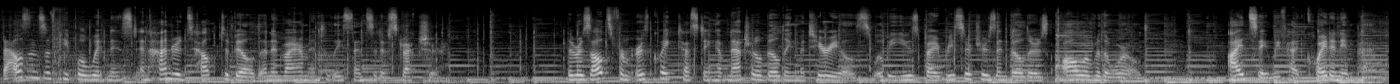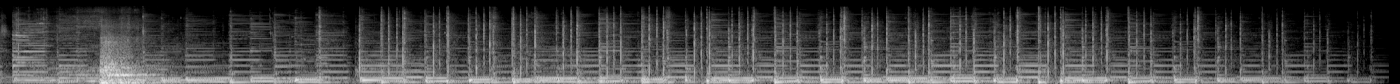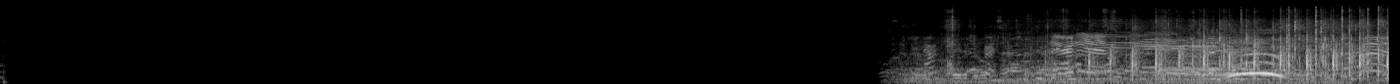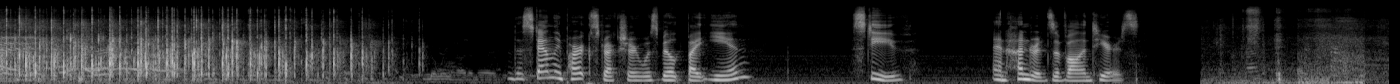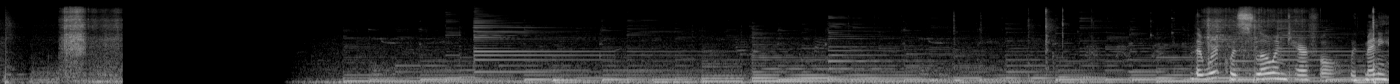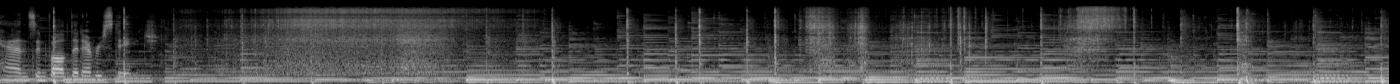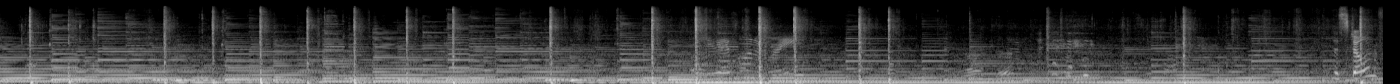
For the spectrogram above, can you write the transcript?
Thousands of people witnessed and hundreds helped to build an environmentally sensitive structure. The results from earthquake testing of natural building materials will be used by researchers and builders all over the world. I'd say we've had quite an impact. There it is. The Stanley Park structure was built by Ian, Steve, and hundreds of volunteers. Was slow and careful, with many hands involved at every stage.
